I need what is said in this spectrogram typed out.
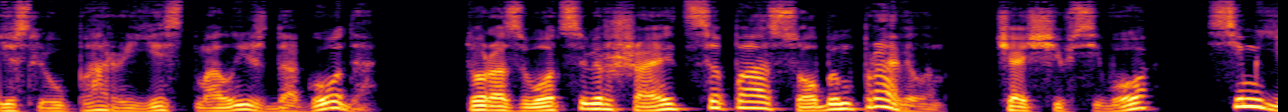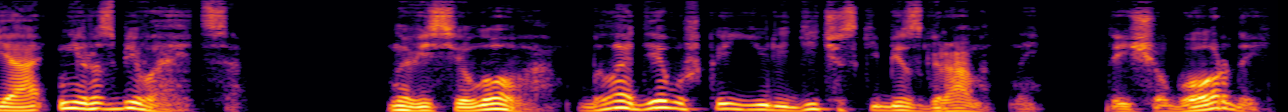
Если у пары есть малыш до года, то развод совершается по особым правилам. Чаще всего семья не разбивается. Но Веселова была девушкой юридически безграмотной, да еще гордой.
